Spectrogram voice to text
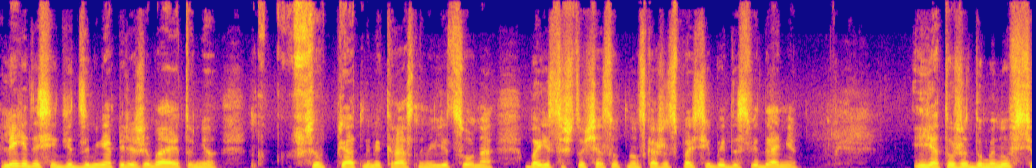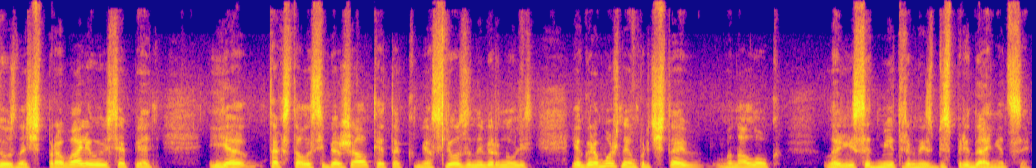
Леда сидит за меня, переживает, у нее все пятнами красными лицо, она боится, что сейчас вот он скажет спасибо и до свидания. И я тоже думаю, ну все, значит, проваливаюсь опять. И я так стала себя жалко, я так, у меня слезы навернулись. Я говорю, а можно я вам прочитаю монолог Ларисы Дмитриевны из «Беспреданницы»?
